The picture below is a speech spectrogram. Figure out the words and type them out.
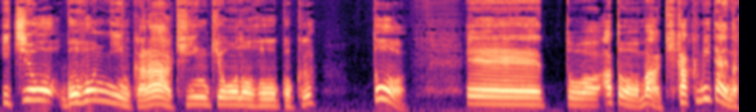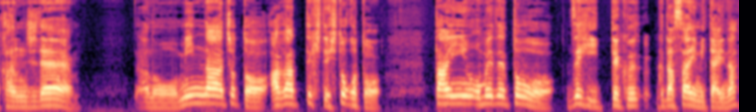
一応ご本人から近況の報告と、えーっと、あと、まあ、企画みたいな感じで、あの、みんなちょっと上がってきて一言、退院おめでとうぜひ言ってくださいみたいな。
